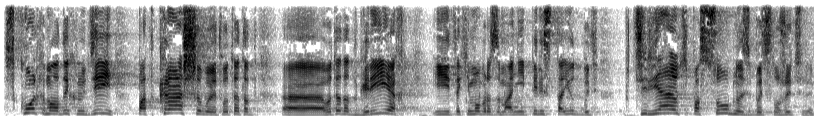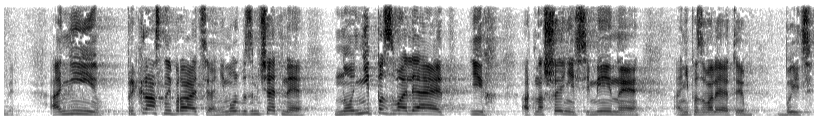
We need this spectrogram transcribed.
сколько молодых людей подкашивает вот этот, э, вот этот грех, и таким образом они перестают быть, теряют способность быть служителями. Они прекрасные братья, они, может быть, замечательные, но не позволяет их отношения семейные, они позволяют им быть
